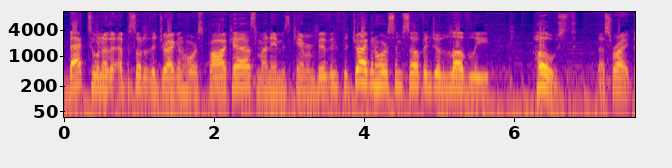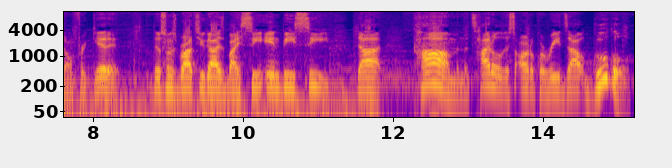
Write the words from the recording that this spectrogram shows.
back to another episode of the Dragon Horse Podcast. My name is Cameron Bivens, the Dragon Horse himself, and your lovely host. That's right, don't forget it. This one's brought to you guys by CNBC.com, and the title of this article reads out Google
